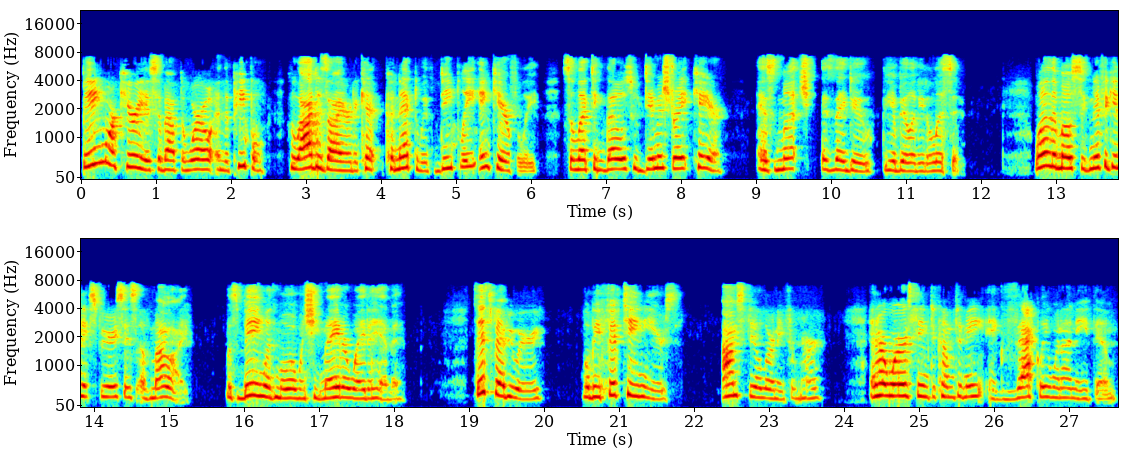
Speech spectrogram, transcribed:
being more curious about the world and the people who I desire to co- connect with deeply and carefully, selecting those who demonstrate care as much as they do the ability to listen. One of the most significant experiences of my life was being with Moa when she made her way to heaven. This February will be 15 years. I'm still learning from her, and her words seem to come to me exactly when I need them.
